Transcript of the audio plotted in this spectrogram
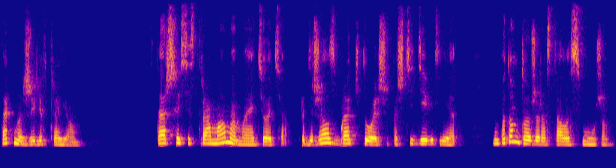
Так мы жили втроем. Старшая сестра мамы, моя тетя, продержалась в браке дольше, почти 9 лет, но потом тоже рассталась с мужем.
